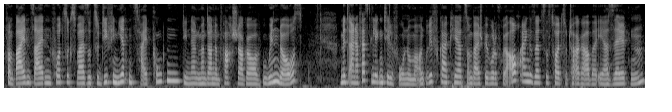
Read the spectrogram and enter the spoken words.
von beiden Seiten vorzugsweise zu definierten Zeitpunkten, die nennt man dann im Fachjargon Windows, mit einer festgelegten Telefonnummer. Und Briefverkehr zum Beispiel wurde früher auch eingesetzt, ist heutzutage aber eher selten.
